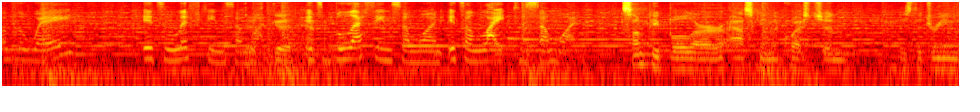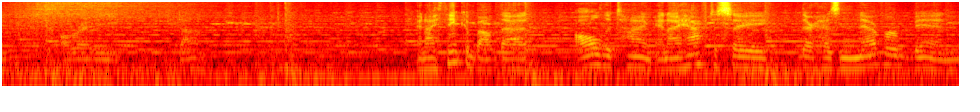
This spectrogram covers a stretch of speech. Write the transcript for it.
of the way it's lifting someone. It's good. It's blessing someone. It's a light to someone. Some people are asking the question, is the dream already done? And I think about that all the time. And I have to say, there has never been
